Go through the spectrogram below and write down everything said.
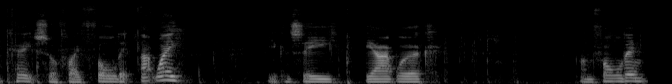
Okay, so if I fold it that way, you can see the artwork unfolding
